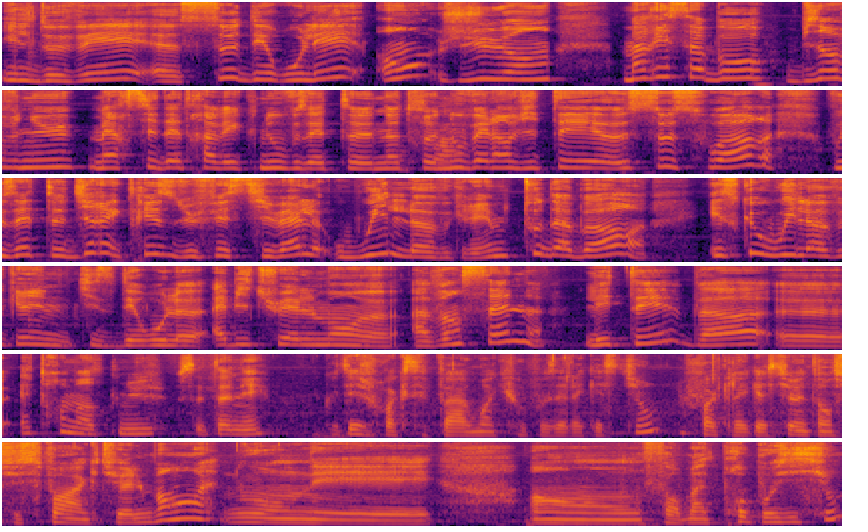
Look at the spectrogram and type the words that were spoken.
Il devait se dérouler en juin. Marie Sabot, bienvenue. Merci d'être avec nous. Vous êtes notre nouvelle invitée euh, ce soir. Vous êtes directrice du festival We Love Green. Tout d'abord, est-ce que We Love Green, qui se déroule habituellement euh, à Vincennes, l'été, va euh, être maintenu cette année? Écoutez, je crois que c'est pas à moi qui vous posez la question. Je crois que la question est en suspens actuellement. Nous, on est en format de proposition.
